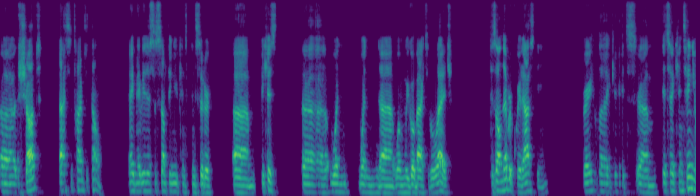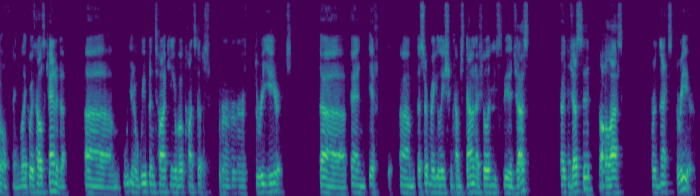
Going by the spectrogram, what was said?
uh, shops, that's the time to tell them, hey, maybe this is something you can consider. Um, because uh, when when uh, when we go back to the ledge, because I'll never quit asking, right? Like it's um, it's a continual thing. Like with Health Canada, um, you know, we've been talking about concepts for three years, uh, and if um, a certain regulation comes down, I feel it needs to be adjusted. Adjusted, I'll ask for the next three years,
